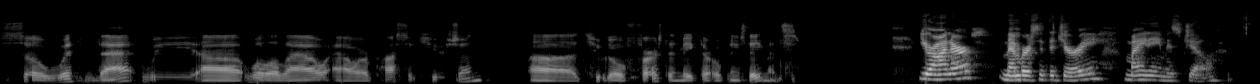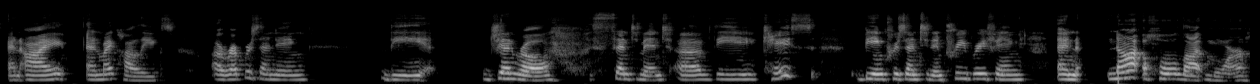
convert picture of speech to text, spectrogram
So with that, we uh, will allow our prosecution uh, to go first and make their opening statements. Your Honor, members of the jury, my name is Jill, and I and my colleagues are representing the general sentiment of the case being presented in pre briefing and not a whole lot more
